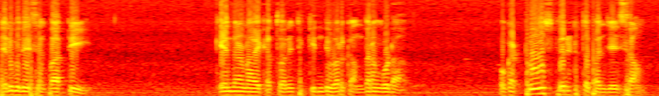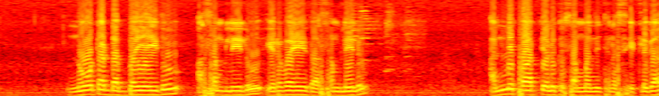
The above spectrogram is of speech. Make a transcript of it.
తెలుగుదేశం పార్టీ కేంద్ర నాయకత్వం నుంచి కింది వరకు అందరం కూడా ఒక ట్రూ స్పిరిట్తో పనిచేశాం. నూట డెబ్బై ఐదు అసెంబ్లీలు ఇరవై ఐదు అసెంబ్లీలు అన్ని పార్టీలకు సంబంధించిన సీట్లుగా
